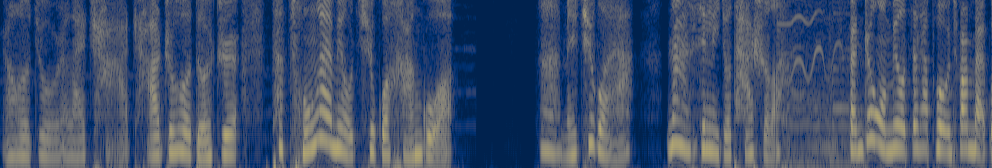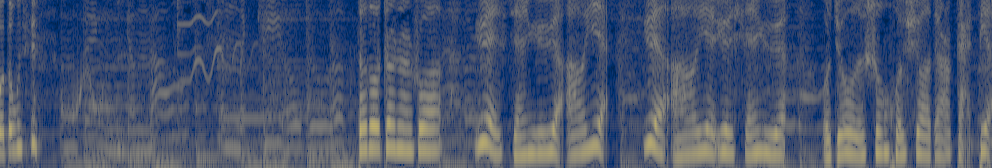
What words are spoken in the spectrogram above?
然后就有人来查，查之后得知他从来没有去过韩国，啊，没去过呀，那心里就踏实了，反正我没有在他朋友圈买过东西。兜兜转转说，越咸鱼越熬夜。越熬夜越咸鱼，我觉得我的生活需要点改变。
